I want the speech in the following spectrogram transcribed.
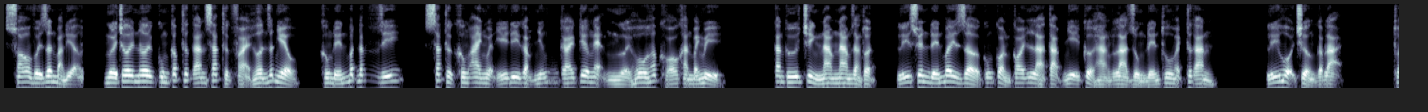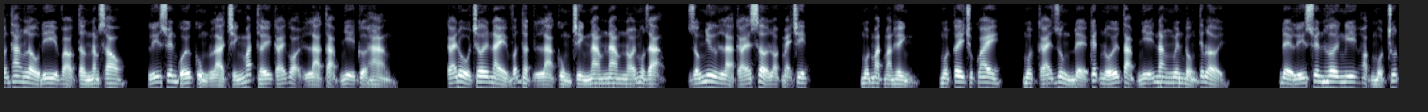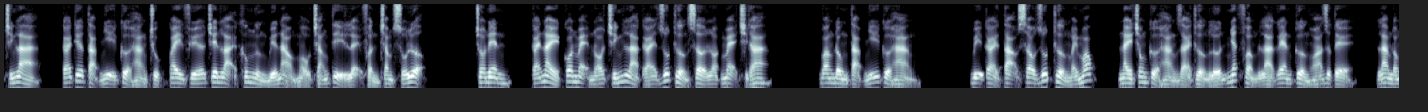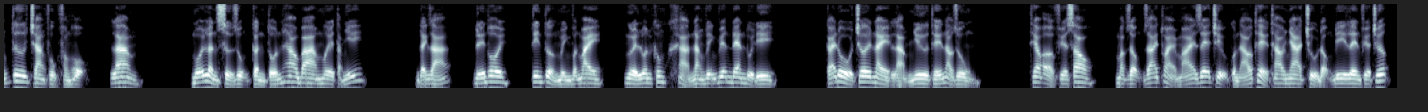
So với dân bản địa, người chơi nơi cung cấp thức ăn xác thực phải hơn rất nhiều, không đến bất đắc dĩ, xác thực không ai nguyện ý đi gặp những cái kia nghẹn người hô hấp khó khăn bánh mì. Căn cứ trình nam nam giảng thuật, lý xuyên đến bây giờ cũng còn coi là tạp nhị cửa hàng là dùng đến thu hoạch thức ăn. Lý hội trưởng gặp lại. Thuận thang lầu đi vào tầng năm sau, lý xuyên cuối cùng là chính mắt thấy cái gọi là tạp nhị cửa hàng. Cái đồ chơi này vẫn thật là cùng trình nam nam nói một dạng giống như là cái sở lọt mẹ chít. Một mặt màn hình, một cây trục quay, một cái dùng để kết nối tạp nhĩ năng nguyên đồng tiếp lời. Để lý xuyên hơi nghi hoặc một chút chính là, cái kia tạp nhĩ cửa hàng trục quay phía trên lại không ngừng biến ảo màu trắng tỷ lệ phần trăm số lượng. Cho nên, cái này con mẹ nó chính là cái rút thưởng sở lọt mẹ chỉ ta bằng đồng tạp nhĩ cửa hàng. Bị cải tạo sau rút thưởng máy móc này trong cửa hàng giải thưởng lớn nhất phẩm là gen cường hóa dược tề, làm đóng tư trang phục phòng hộ, lam. Mỗi lần sử dụng cần tốn hao ba mươi tạp nhĩ. Đánh giá, đến thôi, tin tưởng mình vẫn may, người luôn không khả năng vĩnh viễn đen đuổi đi cái đồ chơi này làm như thế nào dùng? Theo ở phía sau, mặc rộng rãi thoải mái dễ chịu quần áo thể thao nha chủ động đi lên phía trước.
